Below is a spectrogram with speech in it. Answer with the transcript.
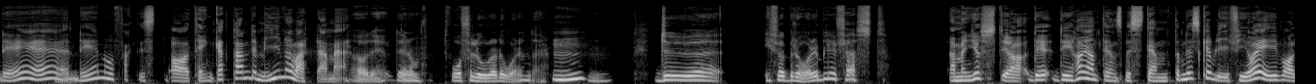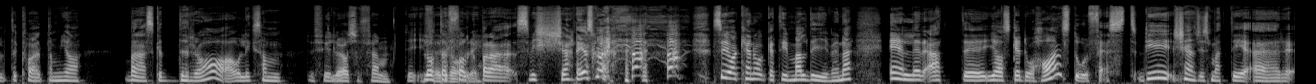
det är, det är nog faktiskt, ja tänk att pandemin har varit där med. Ja, det, det är de två förlorade åren där. Mm. Du, eh, i februari blir det fest. Ja men just det, ja, det, det har jag inte ens bestämt om det ska bli, för jag är i valet och kvalet om jag bara ska dra och liksom Du fyller alltså 50 i låta februari. folk bara swisha. Nej jag skojar. Så jag kan åka till Maldiverna. Eller att eh, jag ska då ha en stor fest. Det känns ju som att det är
